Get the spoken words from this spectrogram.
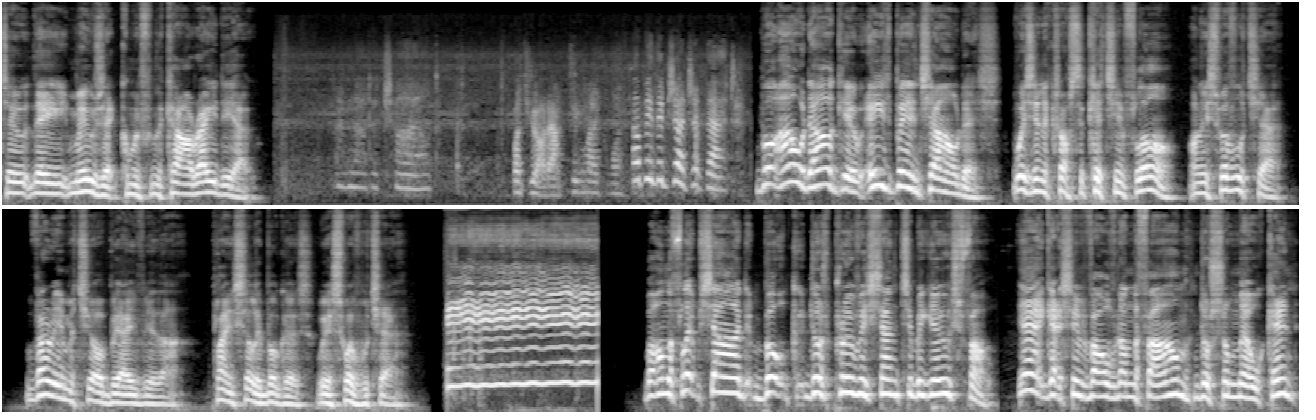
to the music coming from the car radio. I'm not a child. But you're acting like one. I'll be the judge of that. But I would argue he's being childish, whizzing across the kitchen floor on his swivel chair. Very immature behaviour, that. Playing silly buggers with a swivel chair. But on the flip side, Book does prove his scent to be useful. Yeah, it gets involved on the farm, does some milking,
